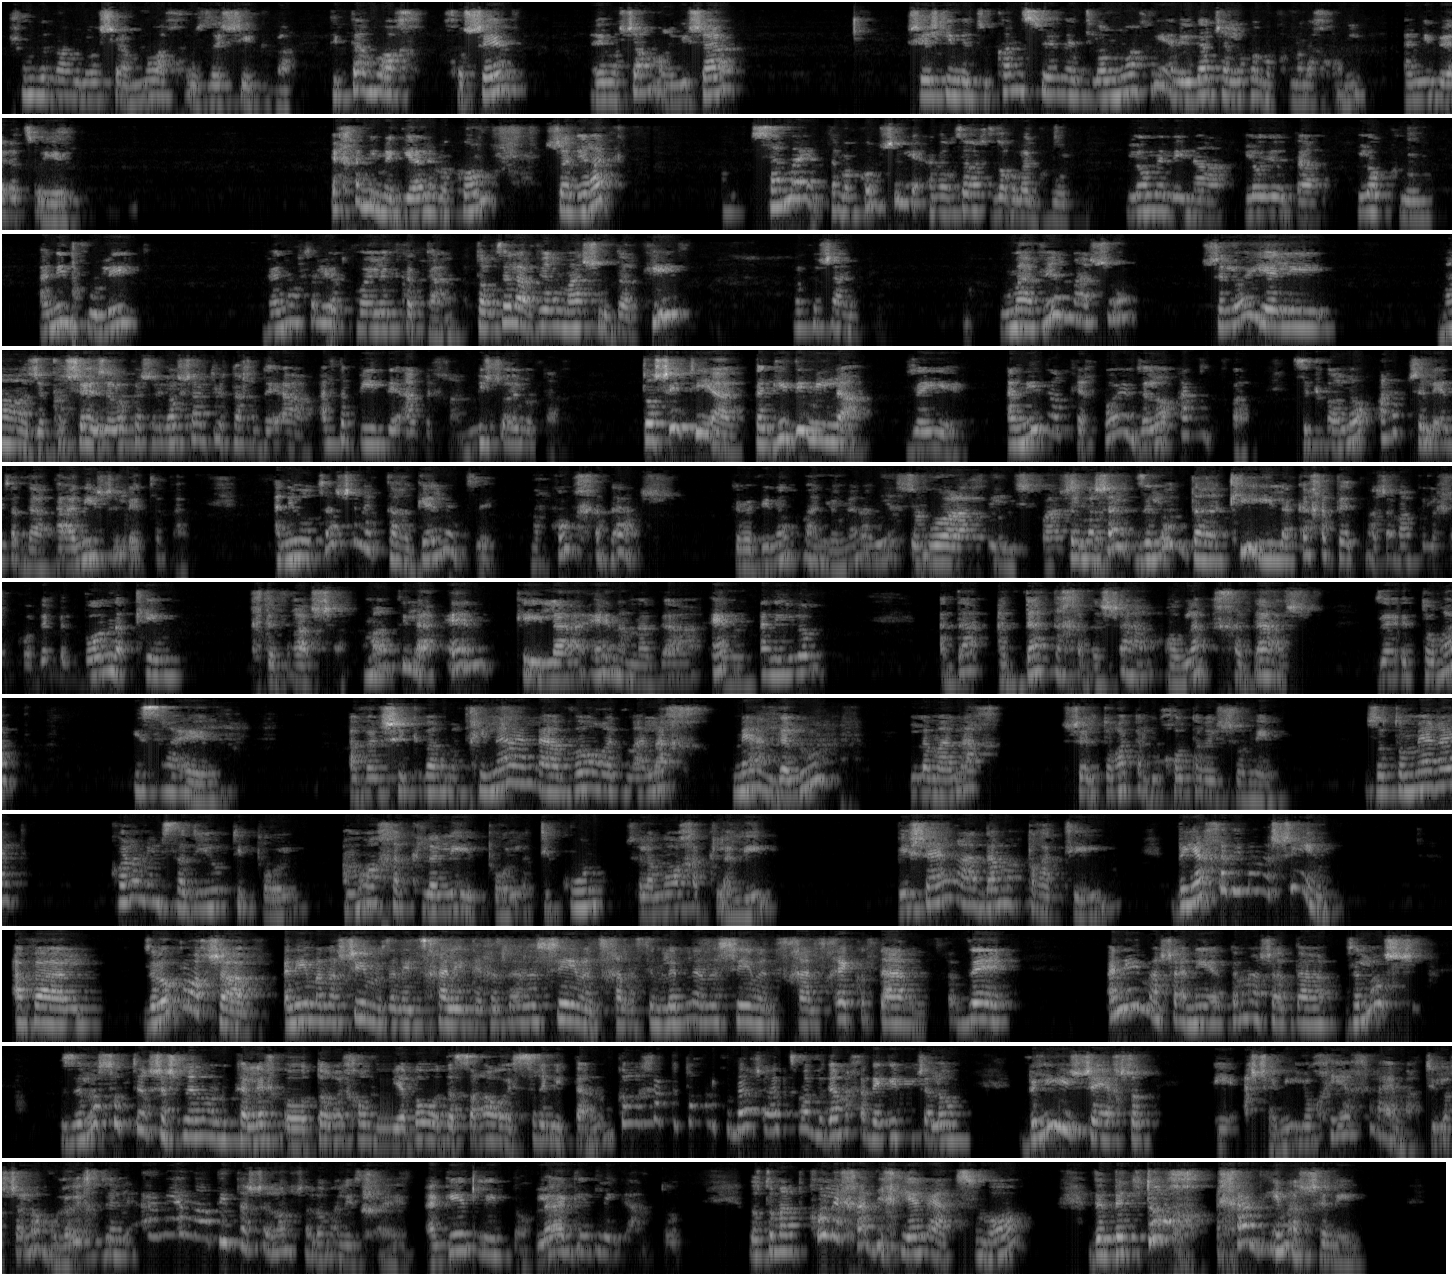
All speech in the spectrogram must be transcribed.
שום דבר לא שהמוח הוא זה שיקבע. טיפה מוח חושב, אני למשל מרגישה שיש לי מצוקה מסוימת, לא נוח לי, אני יודעת שאני לא במקום הנכון, אני בארץ אויב. איך אני מגיעה למקום שאני רק שמה את המקום שלי, אני רוצה לחזור לגבול. לא מבינה, לא יודעת, לא כלום. אני גבולית, ואני רוצה להיות כמו ילד קטן. אתה רוצה להעביר משהו דרכי? בבקשה, אני פה. הוא מעביר משהו שלא יהיה לי, מה, זה קשה, זה לא קשה, לא שאלתי אותך דעה, אל תביעי דעה בכלל, מי שואל אותך? תושיטי יד, תגידי מילה, זה יהיה. אני דרכך כהן, זה לא את כבר, זה כבר לא את של עץ הדת, האני של עץ הדת. אני רוצה שנתרגל את זה, מקום חדש. אתם מבינות מה אני אומרת? אני השבוע הלכתי עם משפט למשל, זה לא דרכי לקחת את מה שאמרתי לכם קודם, ובואו נקים חברה שם. אמרתי לה, אין קהילה, אין הנהגה, אין, אני לא... הדת, הדת החדשה, העולם החדש, זה תורת ישראל, אבל שכבר מתחילה לעבור את מהלך מהגלות למהלך של תורת הלוחות הראשונים. זאת אומרת, כל הממסדיות תיפול, המוח הכללי ייפול, התיקון של המוח הכללי, ויישאר האדם הפרטי ביחד עם אנשים. אבל זה לא כמו עכשיו, אני עם אנשים, אז אני צריכה להתייחס לאנשים, אני צריכה לשים לב לאנשים, אני צריכה לשחק אותם, אני צריכה זה. אני מה שאני, אתה מה שאתה, זה לא, זה לא סותר ששנינו נקלך באותו רחוב ויבואו עוד עשרה או עשרים איתנו, כל אחד בתוך הנקודה של עצמו, וגם אחד יגיד שלום, בלי שיחשוב, השני לא חייך אליי, אמרתי לו שלום, הוא לא החזיר לי, אני אמרתי את השלום, שלום על ישראל. אגיד לי טוב, לא אגיד לי גם טוב. זאת אומרת, כל אחד יחיה לעצמו, ובתוך אחד עם השני.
